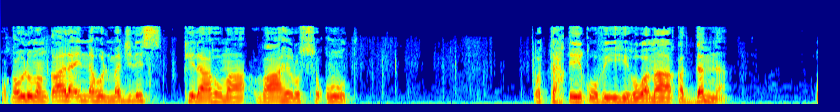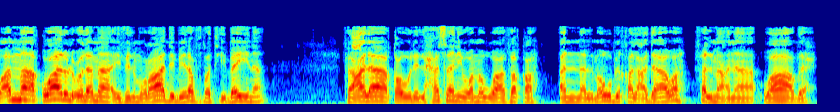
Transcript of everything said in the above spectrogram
وقول من قال إنه المجلس كلاهما ظاهر السقوط. والتحقيق فيه هو ما قدمنا. وأما أقوال العلماء في المراد بلفظة بين فعلى قول الحسن ومن وافقه أن الموبق العداوة فالمعنى واضح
